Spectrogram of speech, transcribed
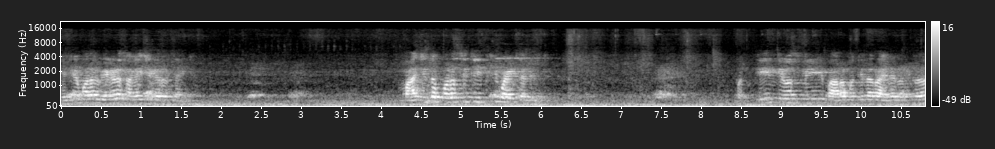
हे काही मला वेगळं सांगायची गरज नाही. माझी तर परिस्थिती इतकी वाईट झाली होती. पण तीन दिवस मी बारामतीला राहिल्यानंतर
